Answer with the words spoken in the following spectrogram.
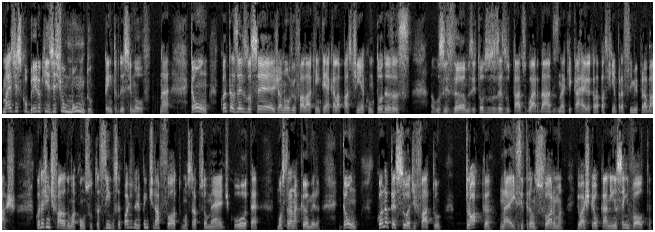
mas descobriram que existe um mundo dentro desse novo. Né? Então, quantas vezes você já não ouviu falar quem tem aquela pastinha com todos os exames e todos os resultados guardados, né? Que carrega aquela pastinha para cima e para baixo. Quando a gente fala de uma consulta assim, você pode de repente tirar foto, mostrar para o seu médico ou até mostrar na câmera. Então, quando a pessoa de fato troca, né, e se transforma, eu acho que é o caminho sem volta.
